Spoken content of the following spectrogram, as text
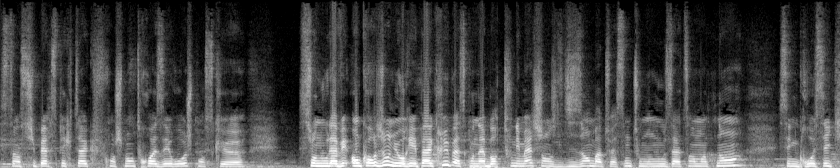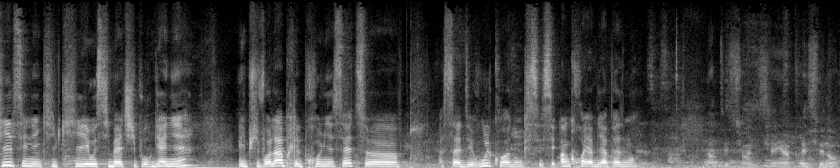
C'était un super spectacle, franchement 3-0. Je pense que si on nous l'avait encore dit, on n'y aurait pas cru parce qu'on aborde tous les matchs en se disant, bah, de toute façon, tout le monde nous attend maintenant. C'est une grosse équipe, c'est une équipe qui est aussi bâtie pour gagner. Et puis voilà, après le premier set, euh, ça déroule quoi, donc c'est c'est incroyable, il n'y a pas de mots. Non, t'es sur une série impressionnante.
